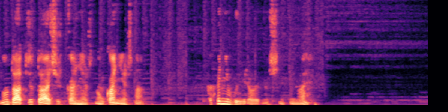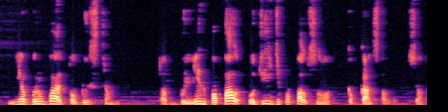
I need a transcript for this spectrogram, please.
Ну да ты тащишь конечно. Ну конечно. Как они выигрывают вообще не понимаю. Меня вырубают по-быстрому. Да блин попал. Вот видите попал снова. Капкан ставлю все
